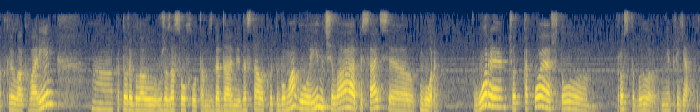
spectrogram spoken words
открыла акварель, а, которая была уже засохла там с годами, достала какую-то бумагу и начала писать э, горы. Горы, что-то такое, что просто было мне приятно.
